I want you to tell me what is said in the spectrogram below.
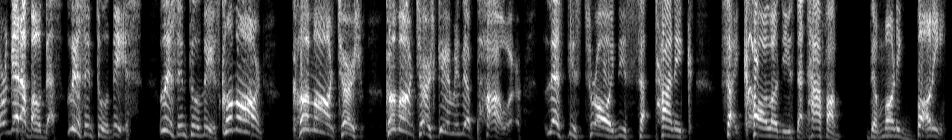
Forget about this. Listen to this. Listen to this. Come on. Come on, church. Come on, church. Give me the power. Let's destroy these satanic psychologists that have a demonic body,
